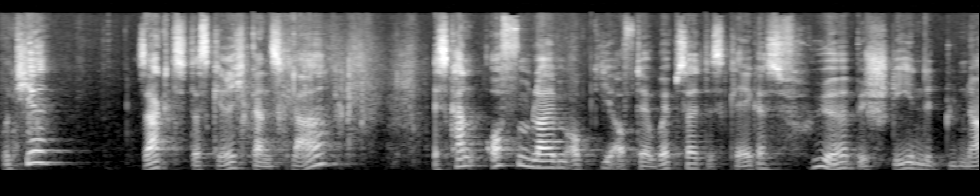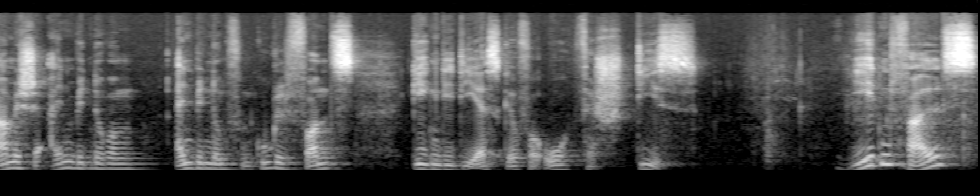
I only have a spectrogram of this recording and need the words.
Und hier sagt das Gericht ganz klar, es kann offen bleiben, ob die auf der Website des Klägers früher bestehende dynamische Einbindung, Einbindung von Google Fonts gegen die DSGVO verstieß. Jedenfalls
